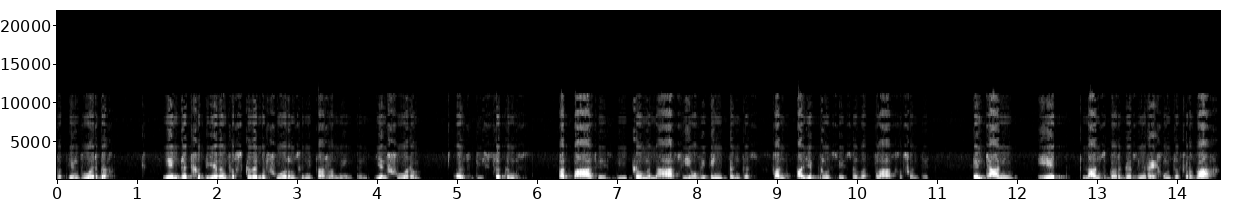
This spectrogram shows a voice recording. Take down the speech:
verteenwoordig. En dit gebeur in verskillende forums in die parlement. En een forum is die sittings wat basies die kulminasie of die eindpunt is van baie prosesse wat plaasgevind het. En dan het landsburgers die reg om te verwag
